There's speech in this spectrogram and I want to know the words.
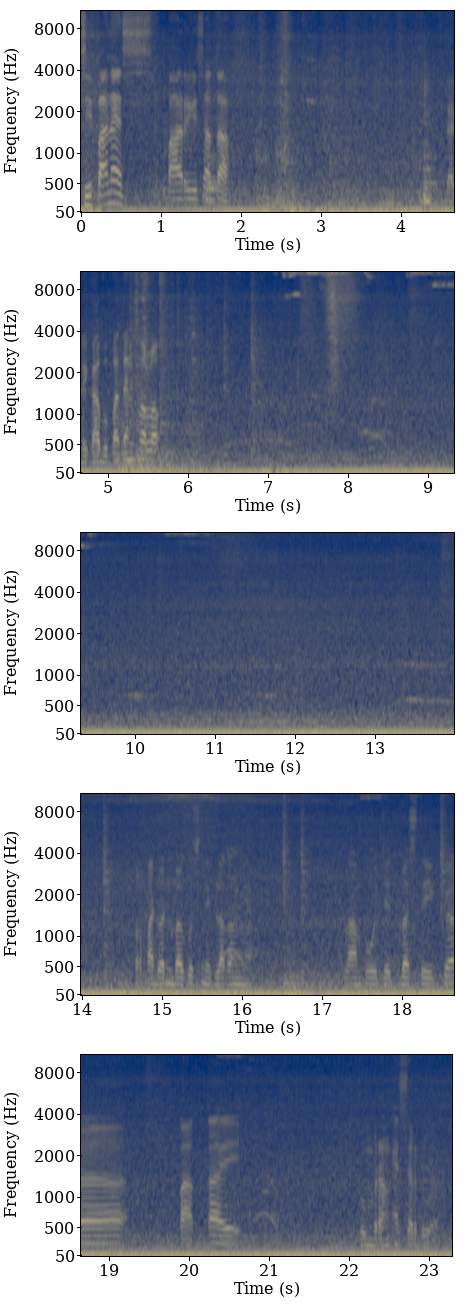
Sipanes pariwisata dari Kabupaten Solo. Perpaduan bagus nih belakangnya. Lampu jet bus 3 pakai bumerang SR2.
